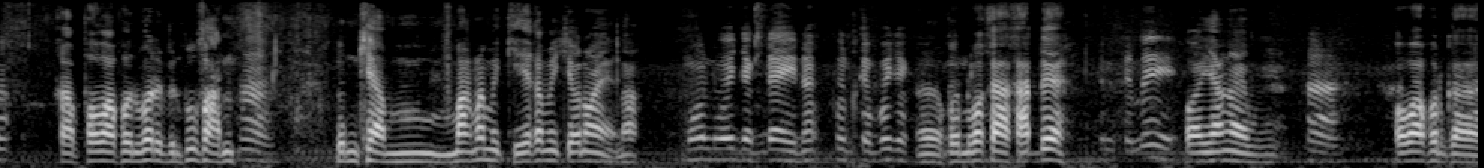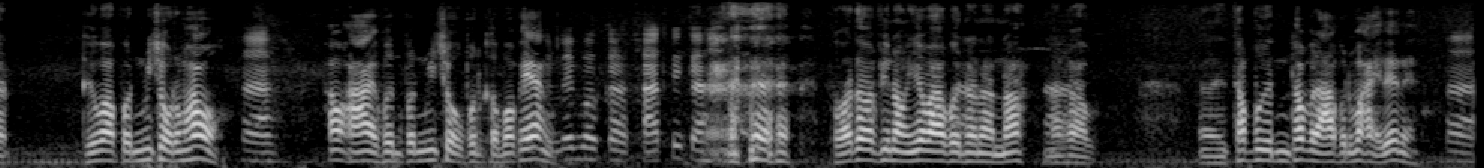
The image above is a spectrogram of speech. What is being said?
เนาะครับเพราะว่าเพิ่นบ่ได้เป็นผู้ฝันอ่าเพิ่นแค่มักน้ำไม่เก๋กับไม่เกี่ยวน้อยเนาะหมอรวยอยากได้เนาะเพิ่นก็บ่อยากเออเพิ่นบ่กล้าคัดเด้อเพิ่นก็เลยเพราะยังไงอ่าเพราะว่าเพิ่นก็ถือว่าเพิ่นมีโชคนำเฮาอ่าเฮาหาให้เพิ่นเพิ่นมีโชคเพิ่นก็บ่แพง เพิ่นเลยบ่กล้าคัดคือกันเพราะว่าแต่ว่าพี่น้องอย่าว่าเพิ่นเท่านั้นเนาะนะครับ เออถ้าเพิ่นธรรมดาเพิ่นบ่ให้เด้อนี่อ่า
